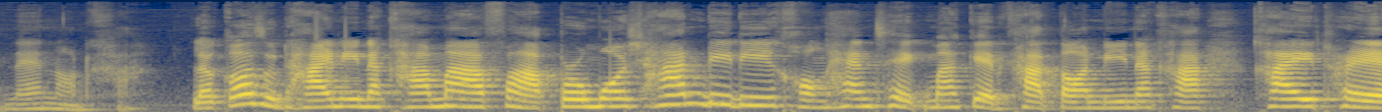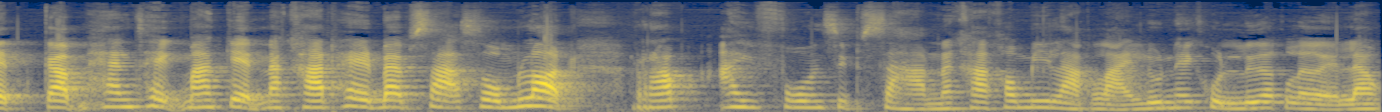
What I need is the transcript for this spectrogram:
นแน่นอนค่ะ แล้วก็สุดท้ายนี้นะคะมาฝากโปรโมชั่นดีๆ ของ Handtech Market ค่ะตอนนี้นะคะ ใครเทรดกับ Handtech Market นะคะ เทรดแบบสะสมหลอดรับ iPhone 13 นะคะ เขามีหลากหลายรุ่นให้คุณเลือกเลย แล้ว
